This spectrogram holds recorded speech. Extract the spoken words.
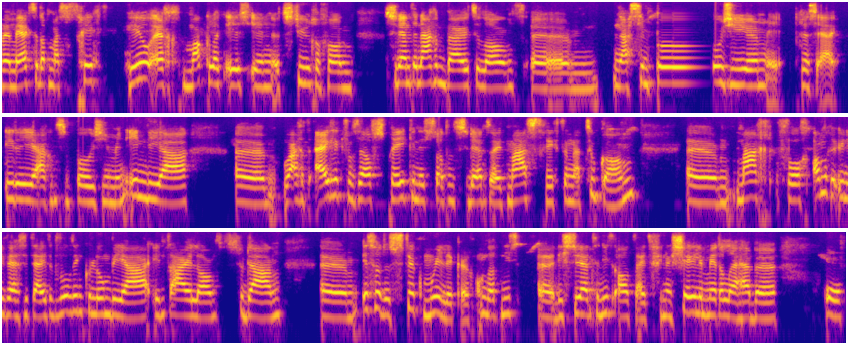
En we merkten dat Maastricht heel erg makkelijk is in het sturen van studenten naar het buitenland, um, naar symposium. Er is ieder jaar een symposium in India, um, waar het eigenlijk vanzelfsprekend is dat een student uit Maastricht er naartoe kan. Um, maar voor andere universiteiten, bijvoorbeeld in Colombia, in Thailand, Sudaan, is het een stuk moeilijker, omdat niet, uh, die studenten niet altijd financiële middelen hebben of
